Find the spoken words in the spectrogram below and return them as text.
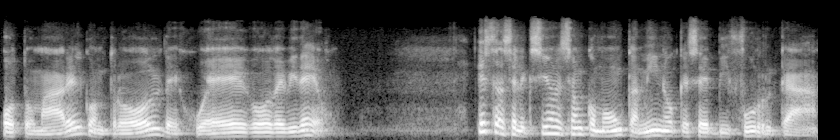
o tomar el control de juego de video. Estas elecciones son como un camino que se bifurca.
